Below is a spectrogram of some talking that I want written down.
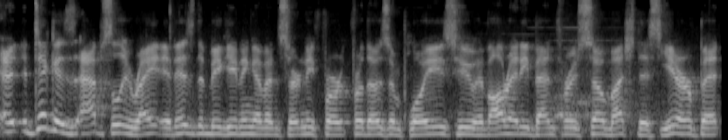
Uh, Dick is absolutely right. It is the beginning of uncertainty for, for those employees who have already been through so much this year. But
